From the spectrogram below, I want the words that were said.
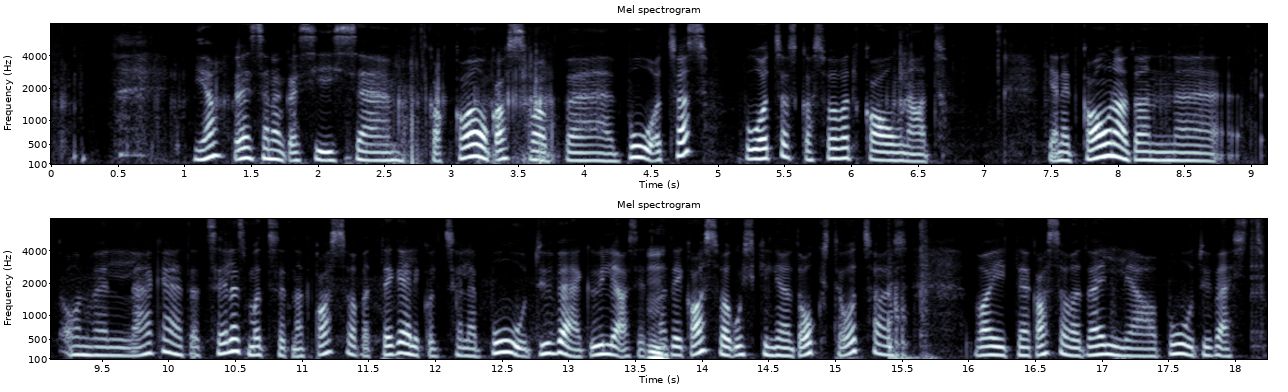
jah, ühesõnaga siis äh, kakao kasvab äh, puu otsas, puu otsas kasvavad kaunad ja need kaunad on äh, on veel ägedad selles mõttes, et nad kasvavad tegelikult selle puutüve küljas, et mm. nad ei kasva kuskil nii-öelda okste otsas, vaid kasvavad välja puutüvest.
